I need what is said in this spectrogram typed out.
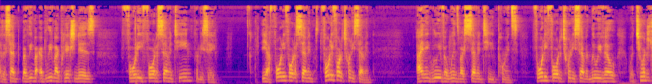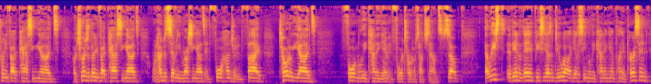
As I said, I believe, I believe my prediction is 44 to 17. Let me see. Yeah, 44 to 7, 44 to 27. I think Louisville wins by 17 points. 44 to 27. Louisville with 225 passing yards, or 235 passing yards, 170 rushing yards, and 405 total yards for Malik Cunningham and four total touchdowns. So at least at the end of the day, if BC doesn't do well, I get to see Malik Cunningham play in person.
